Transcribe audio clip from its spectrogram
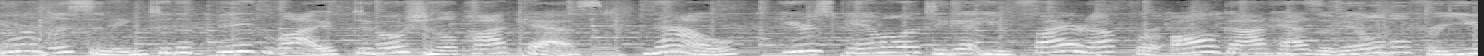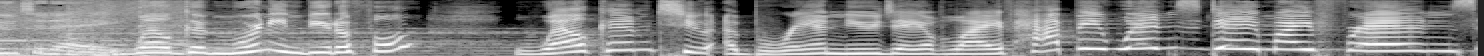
You're listening to the Big Life Devotional Podcast. Now, here's Pamela to get you fired up for all God has available for you today. Well, good morning, beautiful. Welcome to a brand new day of life. Happy Wednesday, my friends,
